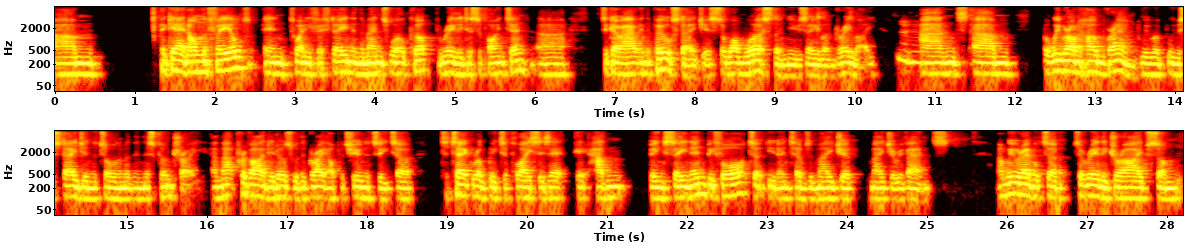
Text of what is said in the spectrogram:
Um, again on the field in 2015 in the men's World Cup, really disappointing uh, to go out in the pool stages. So one worse than New Zealand, relay, Mm-hmm. And um, but we were on home ground. We were we were staging the tournament in this country, and that provided us with a great opportunity to to take rugby to places it, it hadn't been seen in before. To you know, in terms of major major events, and we were able to to really drive some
